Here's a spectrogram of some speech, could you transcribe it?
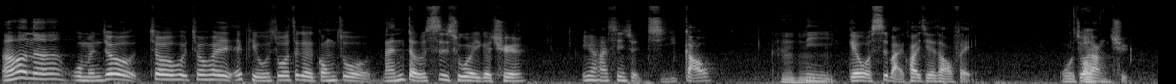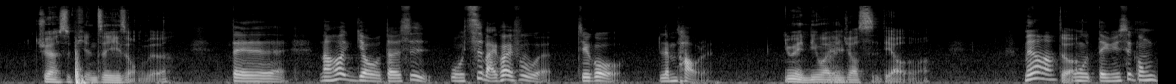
然后呢，我们就就会就会，哎，比如说这个工作难得试出了一个缺，因为他薪水极高，嗯，你给我四百块介绍费，我就让你去。哦，居然是骗这一种的。对对对，然后有的是我四百块付了，结果人跑了，因为你另外一边就要死掉了嘛。没有啊，啊，我等于是工。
